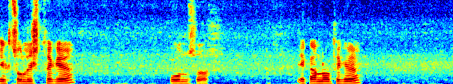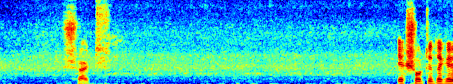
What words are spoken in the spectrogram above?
একচল্লিশ থেকে পঞ্চাশ একান্ন থেকে ষাট একষট্টি থেকে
